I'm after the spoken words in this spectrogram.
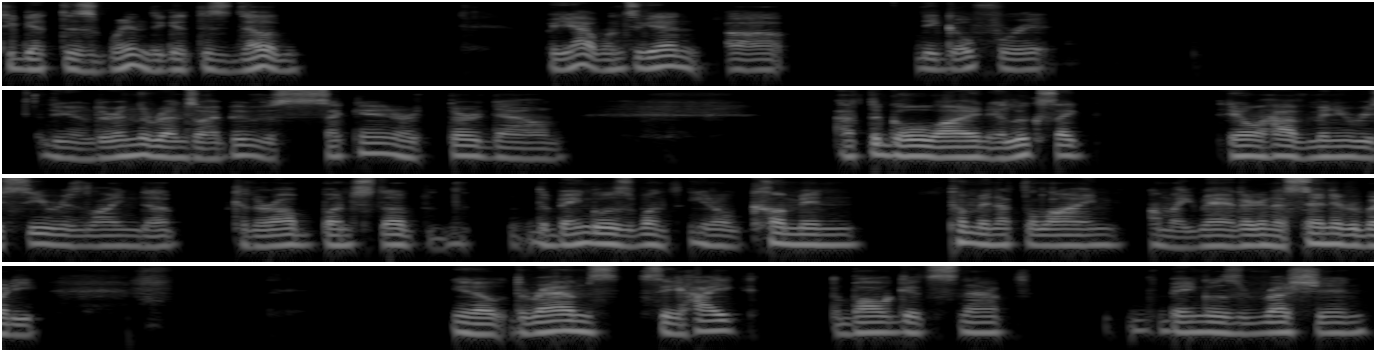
to get this win, to get this dub. But yeah, once again, uh they go for it. You know, they're in the red zone. I believe it was second or third down at the goal line. It looks like they don't have many receivers lined up because they're all bunched up. The Bengals want you know come in come in at the line. I'm like, man, they're gonna send everybody. You know, the Rams say hike, the ball gets snapped, the Bengals rush in,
